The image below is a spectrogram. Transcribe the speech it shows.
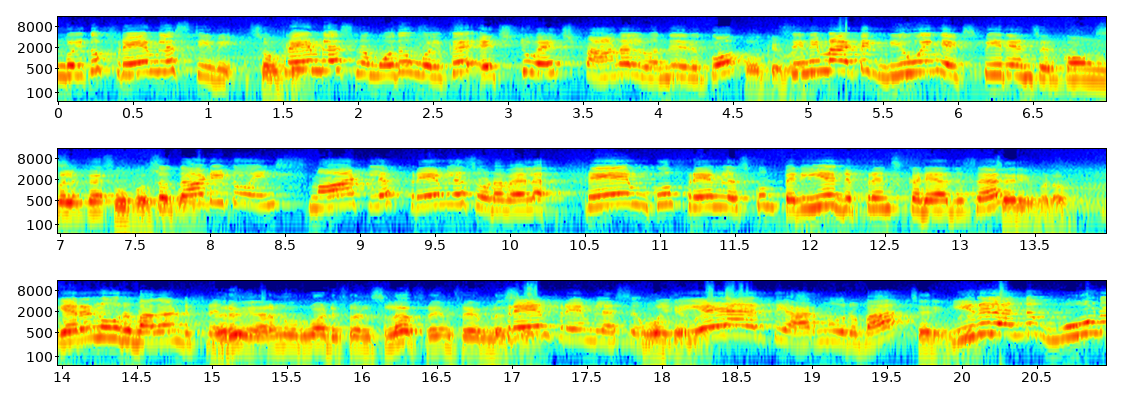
உங்களுக்கு ஃப்ரேம்லெஸ் டிவி ஸோ ஃப்ரேம்லெஸ்னும் போது உங்களுக்கு ஹெச் டு ஹெச் பேனல் வந்து இருக்கும். சினிமேட்டிக் வியூவிங் எக்ஸ்பீரியன்ஸ் இருக்கும் உங்களுக்கு. ஸோ. தேர்ட்டி டூ இன்ச் ஸ்மார்ட்ல ஃப்ரேம்லெஸோட வேலை. ஃப்ரேமுக்கும் ஃப்ரேம்லெஸ்க்கும் பெரிய டிஃபரன்ஸ் கிடையாது சார் சரிங்க மேடம் இருநூறு ரூபாய் தான் டிஃபரன்ஸ் வெறும் 200 ரூபாய் டிஃபரன்ஸ்ல ஃப்ரேம் ஃப்ரேம்லெஸ் ஃப்ரேம் ஃப்ரேம்லெஸ் உங்களுக்கு. ஏழாயிரத்தி அறுநூறு ரூபாய். இதுல இருந்து மூணு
